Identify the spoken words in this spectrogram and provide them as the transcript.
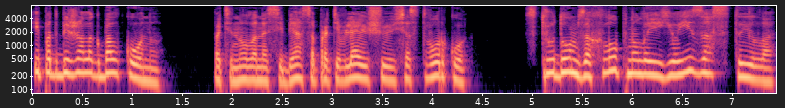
и подбежала к балкону, потянула на себя сопротивляющуюся створку, с трудом захлопнула ее и застыла,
